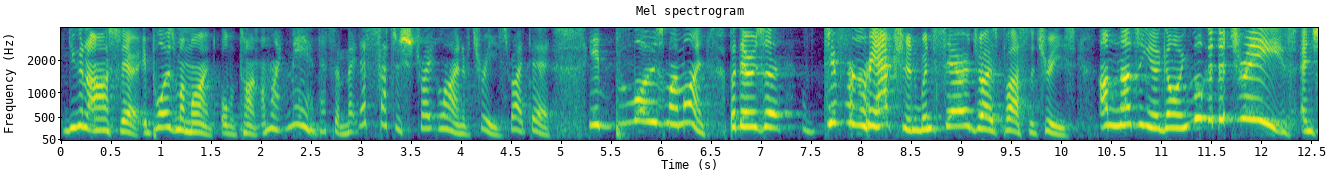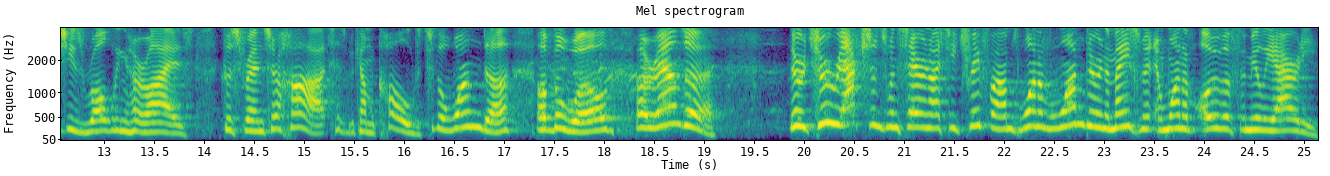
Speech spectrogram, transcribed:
you're going to ask Sarah. It blows my mind all the time. I'm like, man, that's, amazing. that's such a straight line of trees right there. It blows my mind. But there is a different reaction when Sarah drives past the trees. I'm nudging her, going, look at the trees. And she's rolling her eyes because, friends, her heart has become cold to the wonder of the world around her. There are two reactions when Sarah and I see tree farms one of wonder and amazement, and one of over familiarity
